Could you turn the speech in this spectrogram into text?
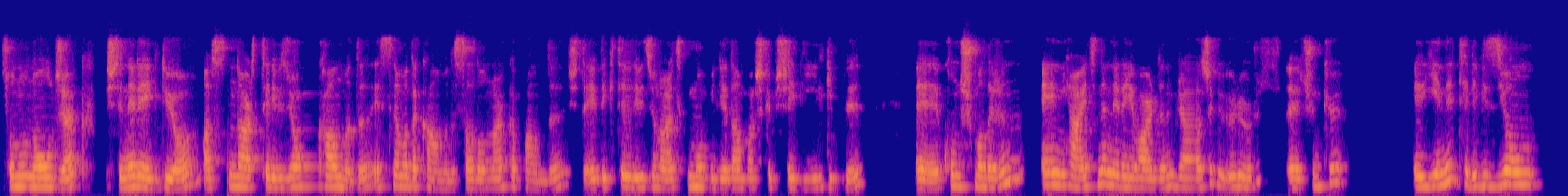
sonu ne olacak, işte nereye gidiyor? Aslında artık televizyon kalmadı, e, sinema da kalmadı, salonlar kapandı, işte evdeki televizyon artık mobilyadan başka bir şey değil gibi. E, konuşmaların en nihayetinde nereye vardığını birazcık görüyoruz. E, çünkü e, yeni televizyon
